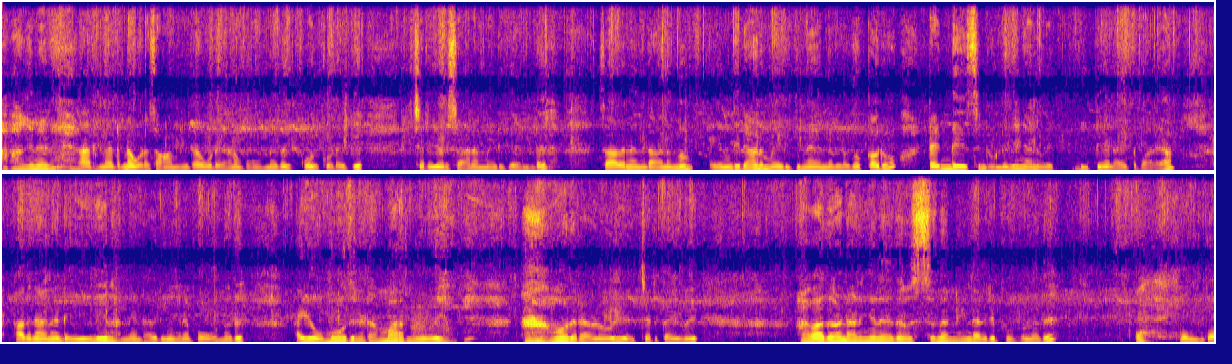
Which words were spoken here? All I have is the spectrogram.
അപ്പം അങ്ങനെയാണ് അരുണേട്ടന്റെ കൂടെ സ്വാമിയുടെ കൂടെയാണ് പോകുന്നത് കോഴിക്കോടേക്ക്. ചെറിയൊരു സാധനം മേടിക്കാനുണ്ട്. സാധനം എന്താണെന്നും എന്തിനാണ് മേടിക്കുന്നത് എന്നുള്ളതൊക്കെ ഒരു ടെൻ ഡേയ്സിന്റെ ഉള്ളിൽ ഞാൻ ഡീറ്റെയിൽ ആയിട്ട് പറയാം. അതിനാണ് ഡെയിലി തന്നെ അവരിങ്ങനെ പോകുന്നത്. അയ്യോ മോതിരിടാൻ മറന്നുപോയി. മോതിര ഓടി വെച്ചെടുത്തായി പോയി അപ്പോൾ അതുകൊണ്ടാണ് ഇങ്ങനെ ദിവസം തന്നെ ഉണ്ട് അവർ പോകുന്നത്. എന്താ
